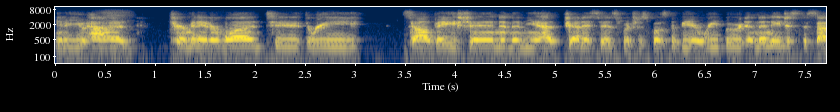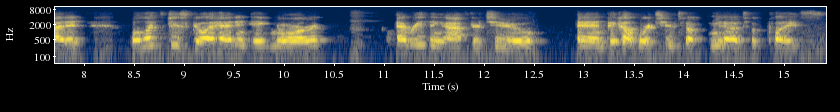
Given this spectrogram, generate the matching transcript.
You know, you had Terminator one, two, three, Salvation, and then you had Genisys, which was supposed to be a reboot, and then they just decided, well, let's just go ahead and ignore everything after two and pick up where two took you know took place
